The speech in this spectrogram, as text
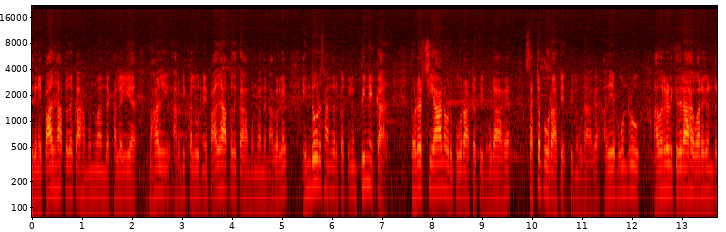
இதனை பாதுகாப்பதற்காக முன்வந்த கல்லலிய மகளிர் அரபிக் கல்லூரினை பாதுகாப்பதற்காக முன்வந்த நபர்கள் எந்த ஒரு சந்தர்ப்பத்திலும் பின்னிற்காது. தொடர்ச்சியான ஒரு போராட்டத்தின் ஊடாக சட்ட போராட்டத்தின் ஊடாக அதே போன்று அவர்களுக்கு எதிராக வருகின்ற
